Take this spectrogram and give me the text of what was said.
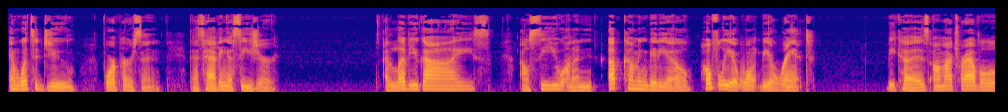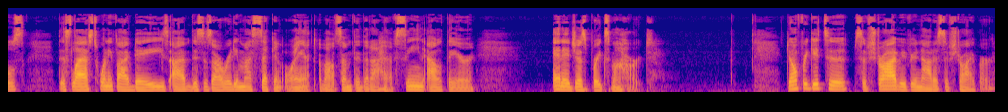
and what to do for a person that's having a seizure. I love you guys. I'll see you on an upcoming video. Hopefully it won't be a rant because on my travels, this last 25 days, I've this is already my second rant about something that I have seen out there and it just breaks my heart. Don't forget to subscribe if you're not a subscriber.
